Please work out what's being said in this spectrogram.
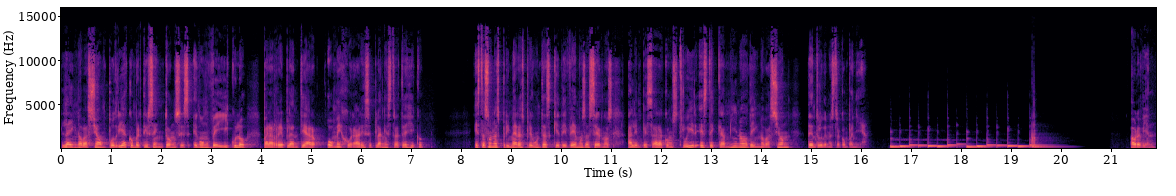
la innovación podría convertirse entonces en un vehículo para replantear o mejorar ese plan estratégico? Estas son las primeras preguntas que debemos hacernos al empezar a construir este camino de innovación dentro de nuestra compañía. Ahora bien,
